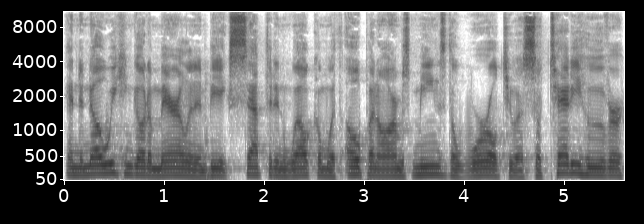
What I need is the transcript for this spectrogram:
and to know we can go to Maryland and be accepted and welcome with open arms means the world to us. So Teddy Hoover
